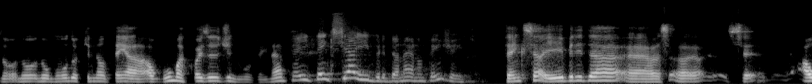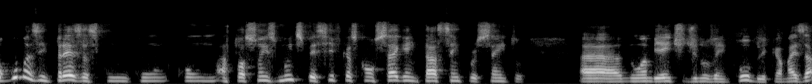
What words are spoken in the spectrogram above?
No, no, no, mundo que não tenha alguma coisa de nuvem, né? E tem que ser a híbrida, né? Não tem jeito tem que ser a híbrida. É, algumas empresas com, com, com, atuações muito específicas conseguem estar 100% uh, no ambiente de nuvem pública, mas uh,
